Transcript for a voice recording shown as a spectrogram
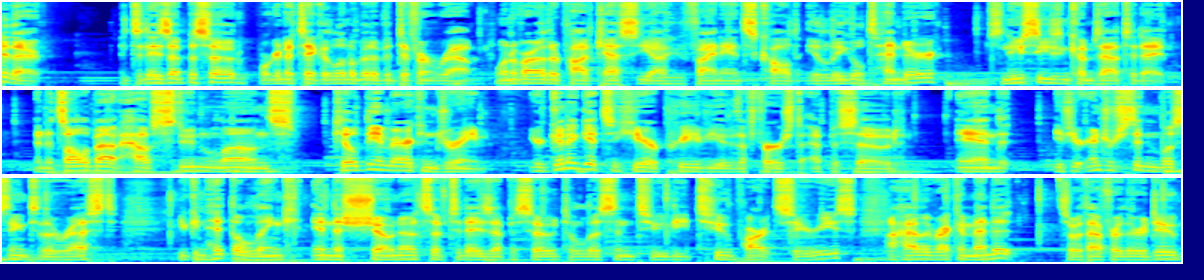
Hey there. In today's episode, we're going to take a little bit of a different route. One of our other podcasts, Yahoo Finance, called Illegal Tender, its new season comes out today. And it's all about how student loans killed the American dream. You're going to get to hear a preview of the first episode. And if you're interested in listening to the rest, you can hit the link in the show notes of today's episode to listen to the two part series. I highly recommend it. So without further ado,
